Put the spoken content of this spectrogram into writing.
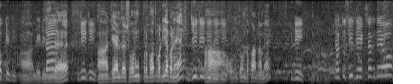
okay ਜੀ। ਹਾਂ ਲੇਡੀਜ਼ ਤਾਂ- ਦਾ ਹੈ। ਜੀ ਜੀ। ਹਾਂ ਜੈਂਟ ਦਾ ਸ਼ੋਰੂਮ ਉੱਪਰ ਬਹੁਤ ਵਧੀਆ ਬਣਿਆ ਹੈ। ਜੀ ਜੀ ਜੀ ਹਾਂ ਜੀ ਉਹ ਵੀ ਤੁਹਾਨੂੰ ਦਿਖਾਣਾ ਮੈਂ। ਜੀ। ਤਾਂ ਤੁਸੀਂ ਦੇਖ ਸਕਦੇ ਹੋ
